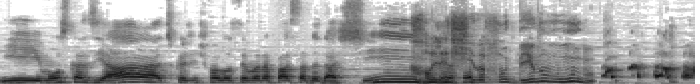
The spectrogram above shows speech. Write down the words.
E mosca asiática, a gente falou semana passada da China. Olha a China fudendo o mundo.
